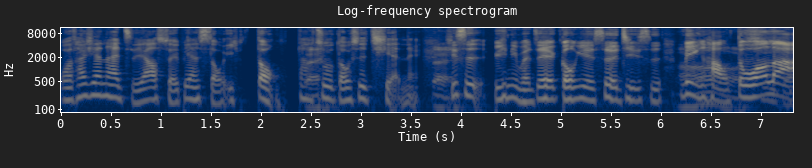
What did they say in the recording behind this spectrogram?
我，他现在只要随便手一动，到处都是钱呢。其实比你们这些工业设计师命好多了。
